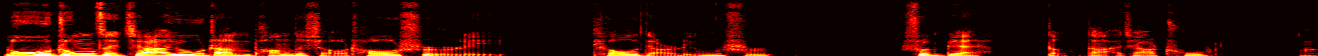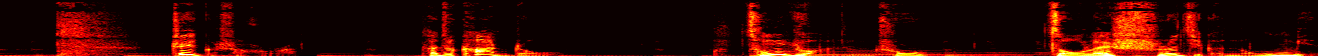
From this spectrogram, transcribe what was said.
陆中在加油站旁的小超市里挑点零食，顺便呀等大家出来。这个时候啊，他就看着我从远处走来十几个农民，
